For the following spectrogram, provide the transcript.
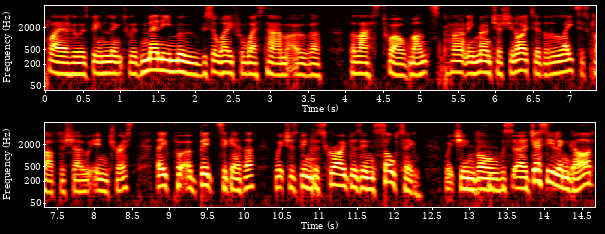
player who has been linked with many moves away from West Ham over the last 12 months. Apparently, Manchester United are the latest club to show interest. They've put a bid together which has been described as insulting, which involves uh, Jesse Lingard,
